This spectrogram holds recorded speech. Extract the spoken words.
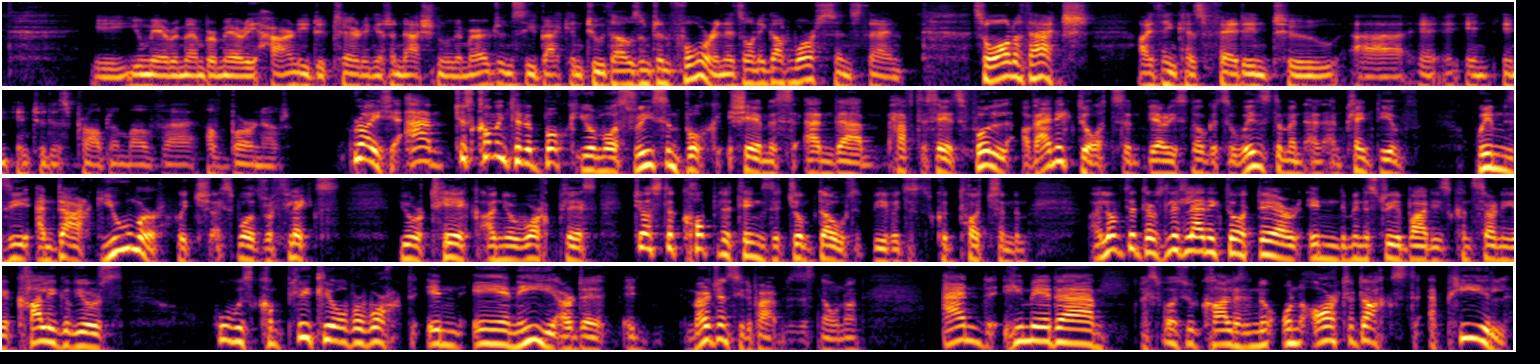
You, may remember Mary Harney declaring it a national emergency back in 2004, and it's only got worse since then. So all of that, I think, has fed into uh, in, in, into this problem of uh, of burnout. Right. Um, just coming to the book, your most recent book, Seamus, and um, have to say it's full of anecdotes and various nuggets of wisdom and, and, and plenty of whimsy and dark humour, which I suppose reflects your take on your workplace. Just a couple of things that jumped out at me if I just could touch on them. I love that there's a little anecdote there in the Ministry of Bodies concerning a colleague of yours who was completely overworked in A&E or the emergency department as it's known on. And he made, a, I suppose you'd call it an unorthodox appeal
